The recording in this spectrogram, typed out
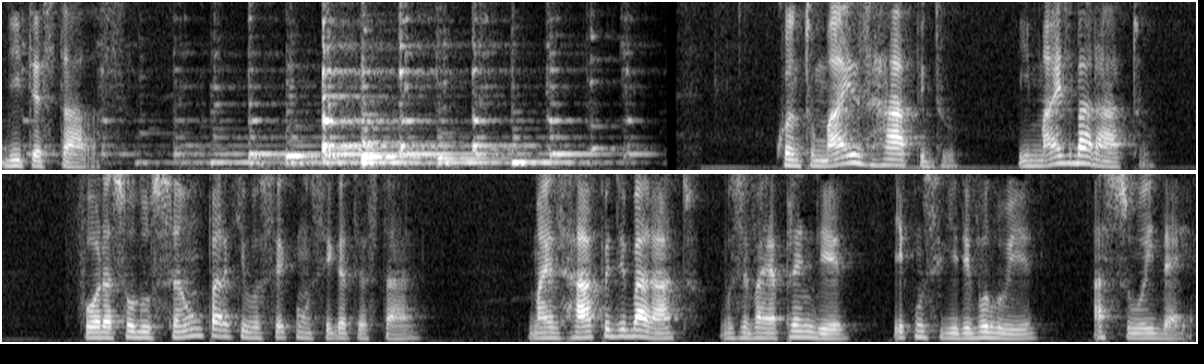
de testá-las. Quanto mais rápido e mais barato for a solução para que você consiga testar, mais rápido e barato você vai aprender e conseguir evoluir a sua ideia.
